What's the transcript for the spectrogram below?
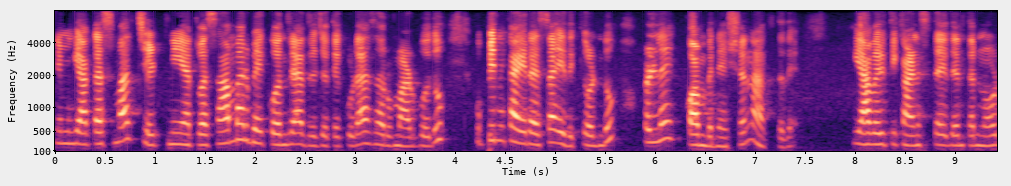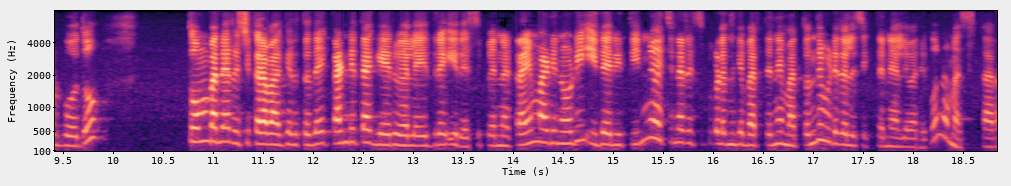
ನಿಮಗೆ ಅಕಸ್ಮಾತ್ ಚಟ್ನಿ ಅಥವಾ ಸಾಂಬಾರ್ ಬೇಕು ಅಂದ್ರೆ ಅದ್ರ ಜೊತೆ ಕೂಡ ಸರ್ವ್ ಮಾಡ್ಬೋದು. ಉಪ್ಪಿನಕಾಯಿ ರಸ ಇದಕ್ಕೆ ಒಂದು ಒಳ್ಳೆ ಕಾಂಬಿನೇಷನ್ ಆಗ್ತದೆ. ಯಾವ ರೀತಿ ಕಾಣಿಸ್ತಾ ಇದೆ ಅಂತ ನೋಡ್ಬೋದು. ತುಂಬಾನೇ ರುಚಿಕರವಾಗಿರುತ್ತದೆ. ಖಂಡಿತ ಗೇರು ಎಲೆ ಇದ್ರೆ ಈ ರೆಸಿಪಿಯನ್ನ ಟ್ರೈ ಮಾಡಿ ನೋಡಿ. ಇದೇ ರೀತಿ ಇನ್ನೂ ಹೆಚ್ಚಿನ ರೆಸಿಪಿಗಳೊಂದಿಗೆ ಬರ್ತೇನೆ. ಮತ್ತೊಂದು ವಿಡಿಯೋದಲ್ಲಿ ಸಿಗ್ತೇನೆ. ಅಲ್ಲಿವರೆಗೂ ನಮಸ್ಕಾರ.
